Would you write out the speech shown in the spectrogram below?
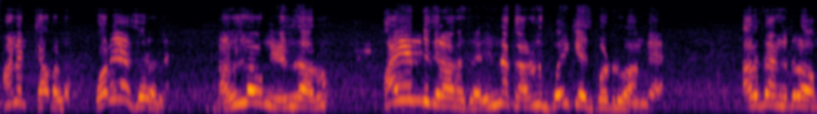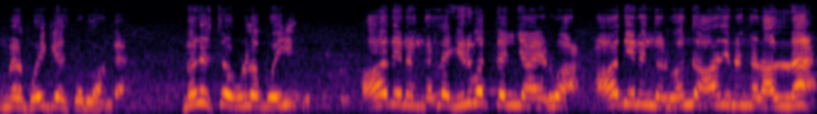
மனக்கவலை. குறையா சொல்லல. நல்லவங்க எல்லாரும் பயந்துக்கிறாங்க சார். என்ன காரணம் பொய் கேஸ் போட்டுருவாங்க. அரசாங்கத்துல அவங்க மேல பொய் கேஸ் போடுவாங்க. மினிஸ்டர் உள்ள போய் ஆதீனங்கள்ல இருபத்தஞ்சாயிரம் ரூபாய் ஆதீனங்கள் வந்து ஆதீனங்கள் அல்ல.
